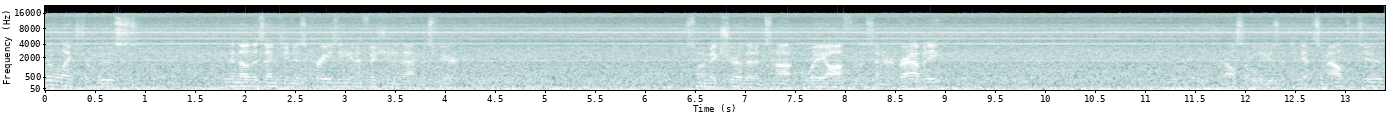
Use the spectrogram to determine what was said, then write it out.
little extra boost. even though this engine is crazy inefficient in atmosphere. Just want to make sure that it's not way off in the center of gravity. And also we'll use it to get some altitude.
